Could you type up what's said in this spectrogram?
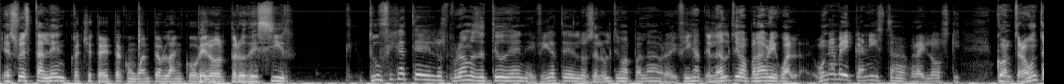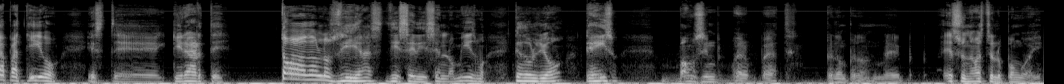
Eso es talento. Cachetadita con guante blanco. Pero, bien. pero decir, tú fíjate los programas de TUDN y fíjate los de la última palabra y fíjate la última palabra igual, un americanista Brailovsky contra un tapatío, este Quirarte, todos los días dice dicen lo mismo. ¿Te dolió? ¿Te hizo? Vamos bueno, espérate, perdón, perdón, eso nada más te lo pongo ahí.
